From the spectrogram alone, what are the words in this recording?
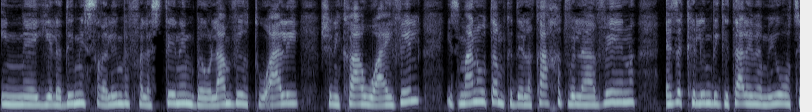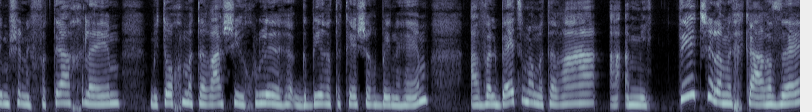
עם אה, ילדים ישראלים ופלסטינים בעולם וירטואלי שנקרא Whyville. הזמנו אותם כדי לקחת ולהבין איזה כלים דיגיטליים הם היו רוצים שנפתח להם, מתוך מטרה שיוכלו להגביר את הקשר ביניהם. אבל בעצם המטרה האמיתית האמיתית של המחקר הזה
